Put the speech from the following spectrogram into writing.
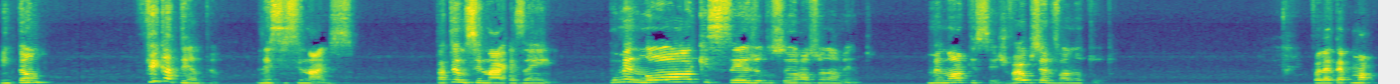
Então, fica atenta nesses sinais. Tá tendo sinais aí Por menor que seja do seu relacionamento. Menor que seja. Vai observando tudo. Falei até para uma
